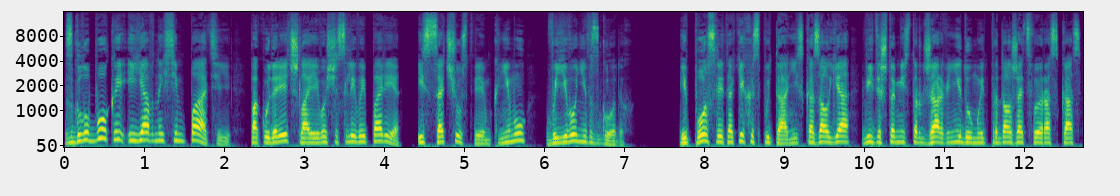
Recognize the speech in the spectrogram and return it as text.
с глубокой и явной симпатией, покуда речь шла о его счастливой паре и с сочувствием к нему в его невзгодах. И после таких испытаний, сказал я, видя, что мистер Джарви не думает продолжать свой рассказ,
